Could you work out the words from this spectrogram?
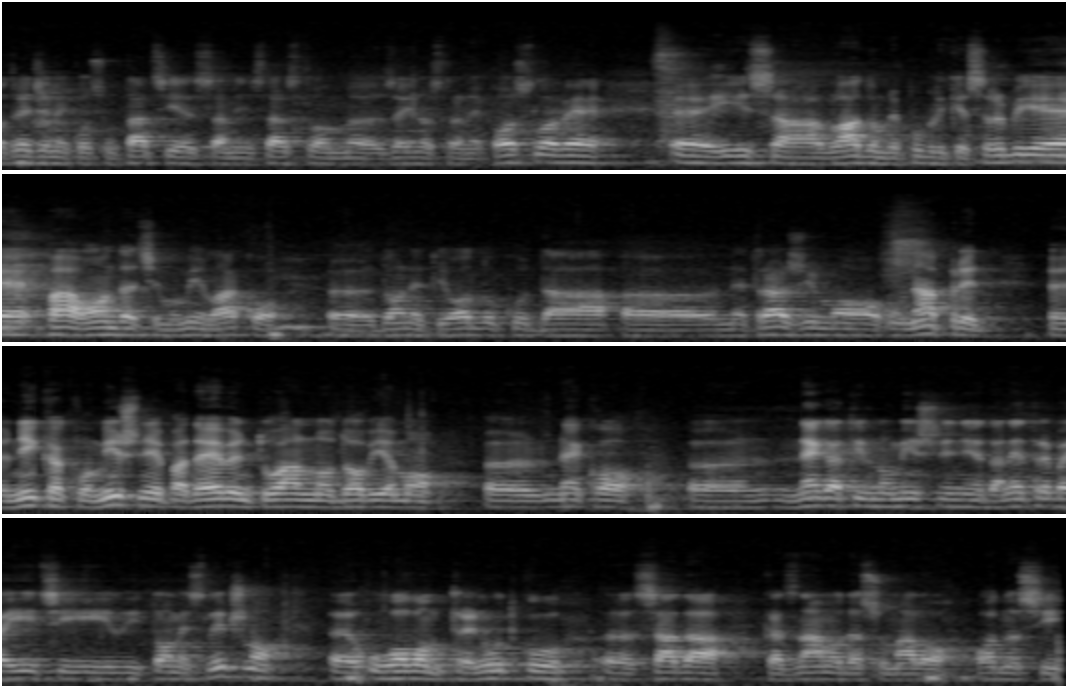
određene konsultacije sa Ministarstvom e, za inostrane poslove i sa Vladom Republike Srbije, pa onda ćemo mi lako doneti odluku da ne tražimo u napred nikakvo mišljenje, pa da eventualno dobijemo neko negativno mišljenje, da ne treba ići ili tome slično, u ovom trenutku e, sada kad znamo da su malo odnosi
